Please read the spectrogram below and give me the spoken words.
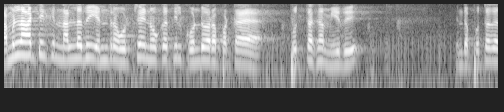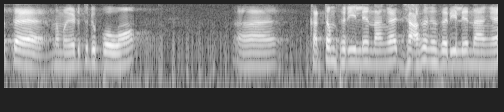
தமிழ்நாட்டிற்கு நல்லது என்ற ஒற்றை நோக்கத்தில் கொண்டு வரப்பட்ட புத்தகம் இது. இந்த புத்தகத்தை நம்ம எடுத்துகிட்டு போவோம். கட்டம் சரியில்லைன்னாங்க ஜாதகம் சரியில்லைன்னாங்க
